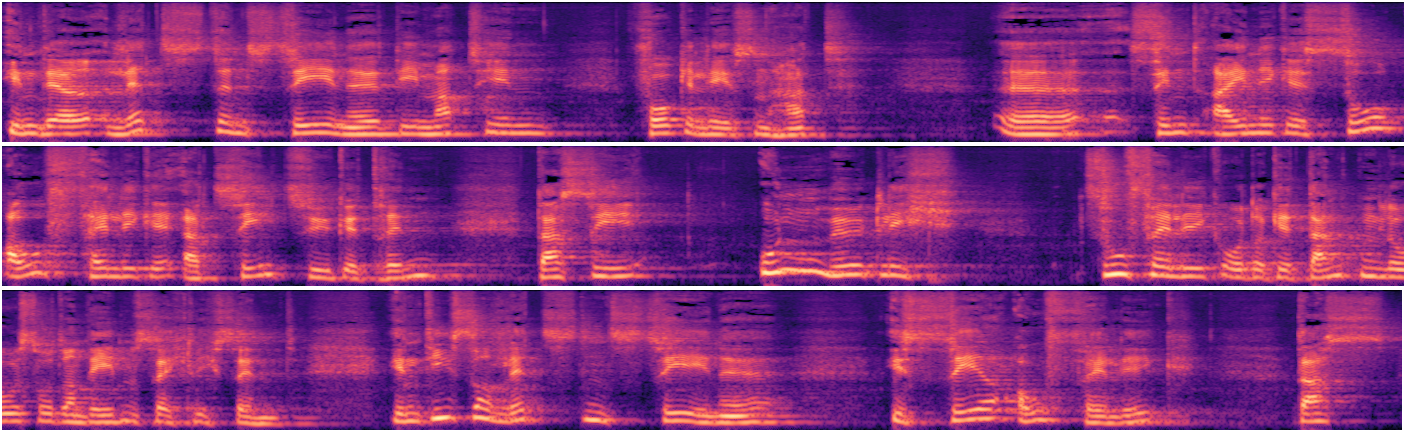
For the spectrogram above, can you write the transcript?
In der letzten Szene, die Martin vorgelesen hat, äh, sind einige so auffällige Erzählzüge drin, dass sie unmöglich zufällig oder gedankenlos oder nebensächlich sind. In dieser letzten Szene ist sehr auffällig, dass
